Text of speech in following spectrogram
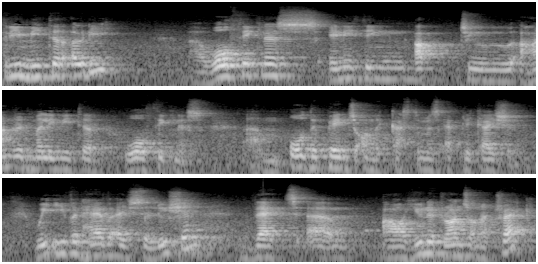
3 meter OD wall thickness, anything up to 100 millimeter wall thickness. Um, all depends on the customer's application. We even have a solution that um, our unit runs on a track.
